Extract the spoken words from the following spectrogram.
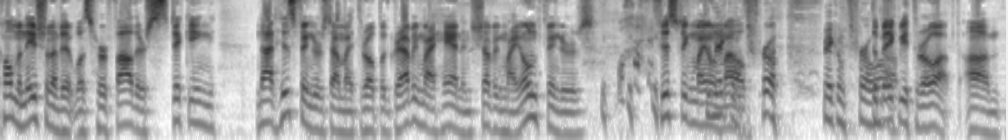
culmination of it was her father sticking. Not his fingers down my throat, but grabbing my hand and shoving my own fingers, fisting my To own make them mouth throw, make them throw to up. make me throw up. Um,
